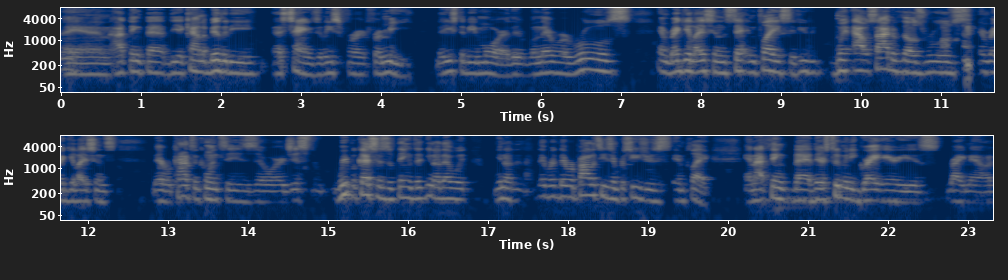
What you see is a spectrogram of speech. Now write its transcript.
And I think that the accountability has changed, at least for, for me. There used to be more. There, when there were rules and regulations set in place, if you went outside of those rules and regulations, there were consequences or just repercussions of things that, you know, that would, you know, there were there were policies and procedures in play. And I think that there's too many gray areas right now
